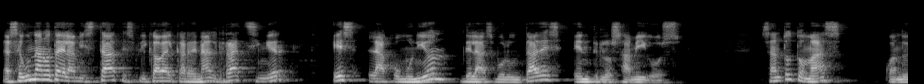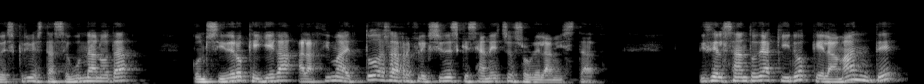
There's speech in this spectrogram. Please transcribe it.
La segunda nota de la amistad, explicaba el cardenal Ratzinger, es la comunión de las voluntades entre los amigos. Santo Tomás, cuando describe esta segunda nota, considero que llega a la cima de todas las reflexiones que se han hecho sobre la amistad. Dice el santo de Aquino que el amante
